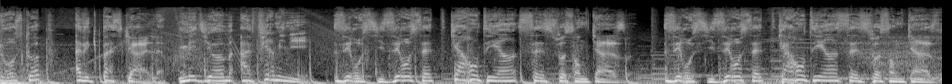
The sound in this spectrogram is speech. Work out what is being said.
L'horoscope avec Pascal, médium à Firmini. 0607 41 16 75. 0607 41 16 75.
